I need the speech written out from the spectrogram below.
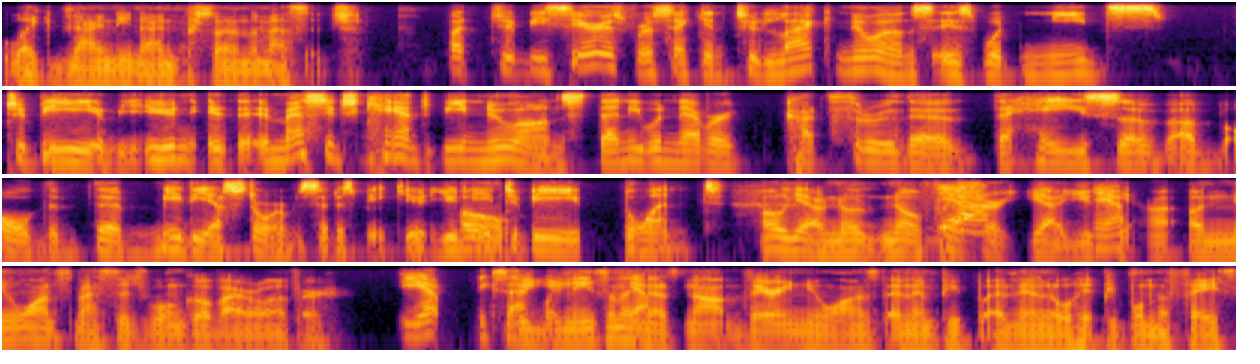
like ninety nine percent of the message. But to be serious for a second, to lack nuance is what needs to be. You, a message can't be nuanced. Then it would never cut through the the haze of, of all the, the media storm, so to speak. You you Oh. need to be blunt. Oh yeah, no, no, for Yeah. sure. Yeah, you Yep. can't. A, a nuanced message won't go viral ever. Yep, exactly. So you need something Yeah. that's not very nuanced, and then people, and then it'll hit people in the face,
